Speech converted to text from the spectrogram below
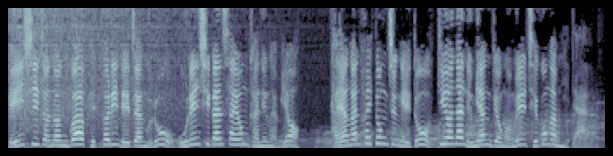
AC 전원과 배터리 내장으로 오랜 시간 사용 가능하며 다양한 활동 중에도 뛰어난 음향 경험을 제공합니다.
